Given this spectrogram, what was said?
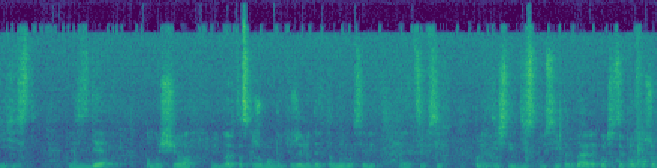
які є везде. Тому що, відверто скажу, мабуть, вже люди втомилися від е, цих всіх політичних дискусій і так далі. Хочеться просто, щоб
